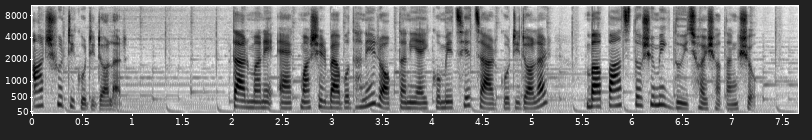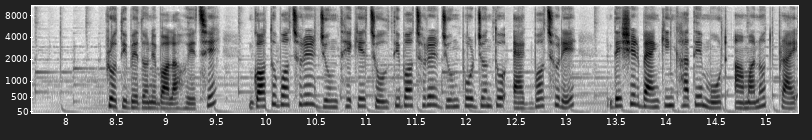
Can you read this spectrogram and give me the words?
আটষট্টি কোটি ডলার। তার মানে এক মাসের ব্যবধানে রপ্তানি আয় কমেছে চার কোটি ডলার বা পাঁচ দশমিক দুই ছয় শতাংশ। প্রতিবেদনে বলা হয়েছে, গত বছরের জুন থেকে চলতি বছরের জুন পর্যন্ত এক বছরে দেশের ব্যাংকিং খাতে মোট আমানত প্রায়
